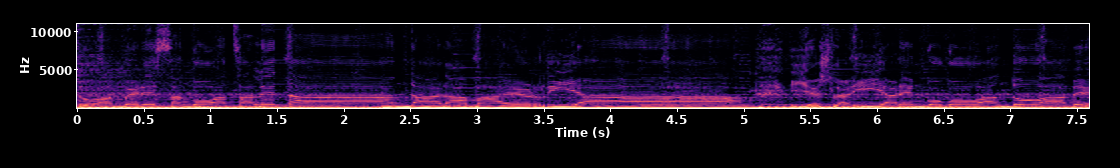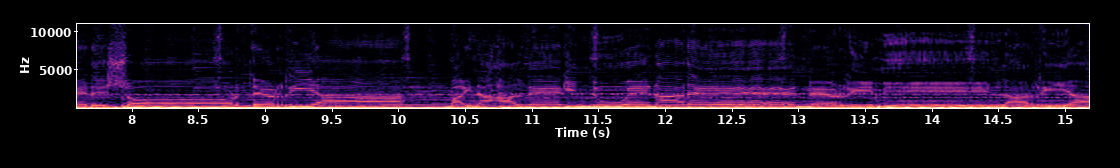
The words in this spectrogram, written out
Iritoak bere zango atzaletan darama herria. Ieslariaren gogoan doa bere sorterria Baina alde egin duenaren herri min larria.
